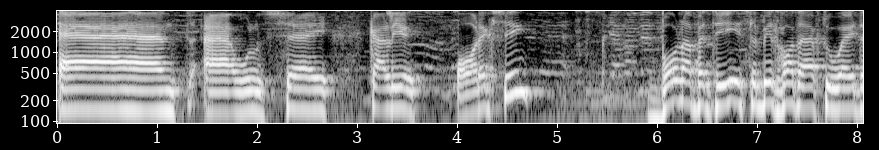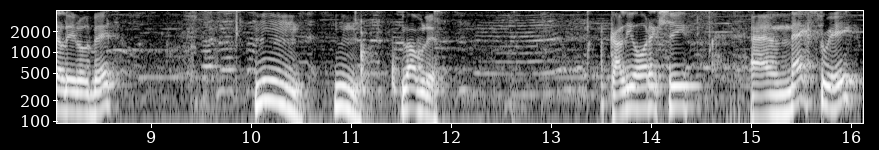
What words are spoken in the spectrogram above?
And I will say, Kali Orexi. Bon appetit. It's a bit hot, I have to wait a little bit. Mmm, mmm, lovely. Kali Orexi. And next week,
